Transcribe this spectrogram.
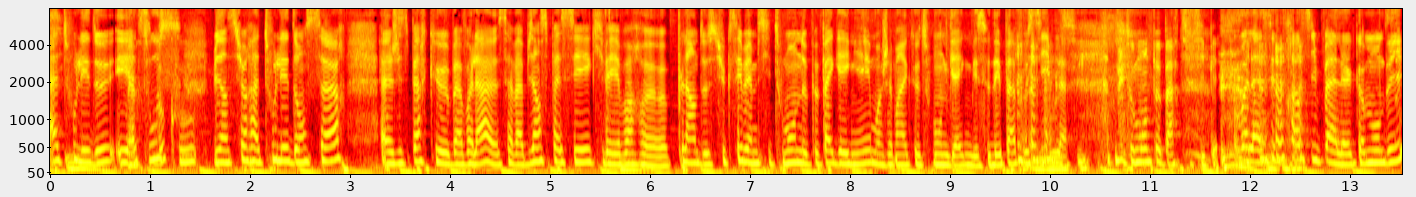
à tous les deux et Merci à tous, beaucoup. bien sûr, à tous les danseurs. Euh, J'espère que bah voilà, euh, ça va bien se passer, qu'il va y avoir euh, plein de succès, même si tout le monde ne peut pas gagner. Moi, j'aimerais que tout le monde gagne, mais ce n'est pas possible. Tout le monde peut participer. Voilà, c'est le principal, comme on dit.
